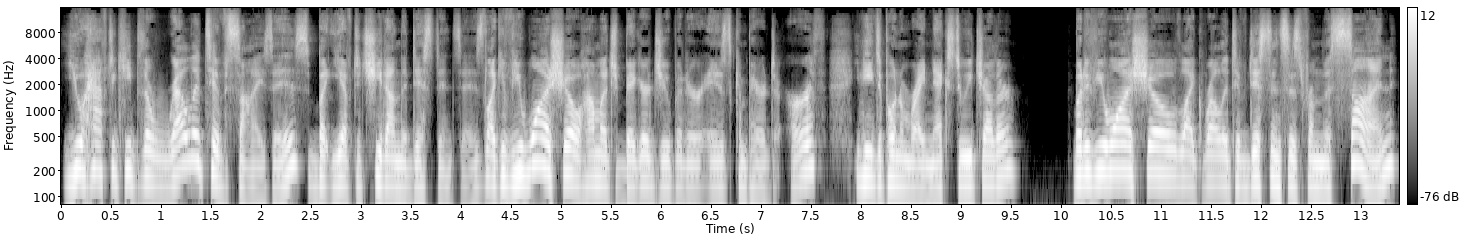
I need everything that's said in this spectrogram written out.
you have to keep the relative sizes, but you have to cheat on the distances. Like if you want to show how much bigger Jupiter is compared to Earth, you need to put them right next to each other. But if you want to show like relative distances from the sun,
